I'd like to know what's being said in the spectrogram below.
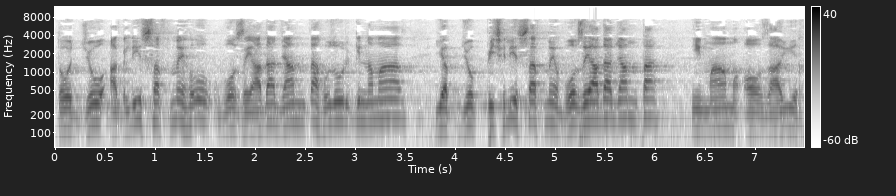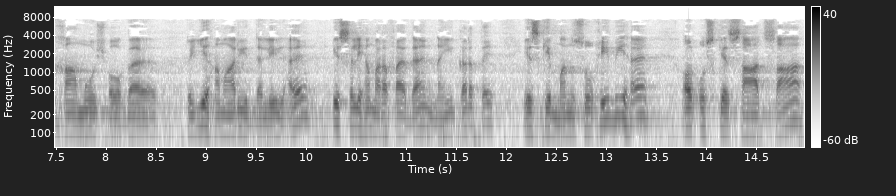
تو جو اگلی صف میں ہو، وہ زیادہ جانتا حضور کی نماز، یا جو پچھلی صف میں وہ زیادہ جانتا؟ امام اوزائی خاموش ہو گئے۔ تو یہ ہماری دلیل ہے، اس لیے ہم رفع دین نہیں کرتے۔ اس کی منسوخی بھی ہے اور اس کے ساتھ ساتھ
